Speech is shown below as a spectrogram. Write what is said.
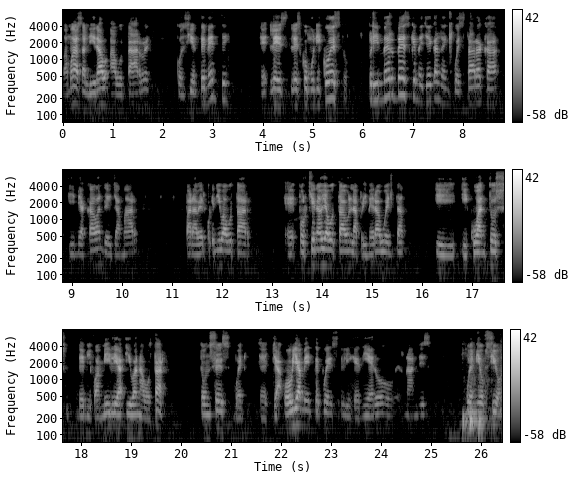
Vamos a salir a, votar conscientemente. les, les comunico esto primer vez que me llegan a encuestar acá y me acaban de llamar para ver quién iba a votar, eh, por quién había votado en la primera vuelta y, cuántos de mi familia iban a votar. Entonces, bueno, eh, ya obviamente pues el ingeniero Hernández fue mi opción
